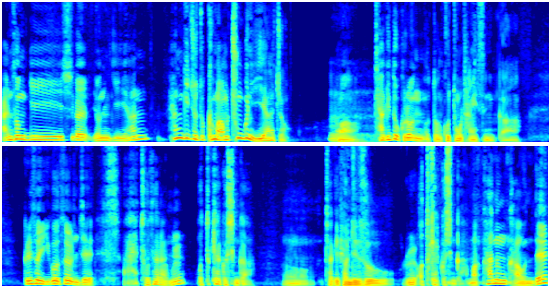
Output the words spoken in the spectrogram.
안성기 씨가 연기한 한기주도 그 마음을 충분히 이해하죠. 음. 어, 자기도 그런 어떤 고통을 당했으니까. 그래서 이것을 이제 아, 저 사람을 어떻게 할 것인가. 어, 자기 변진수를 어떻게 할 것인가. 막 하는 가운데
